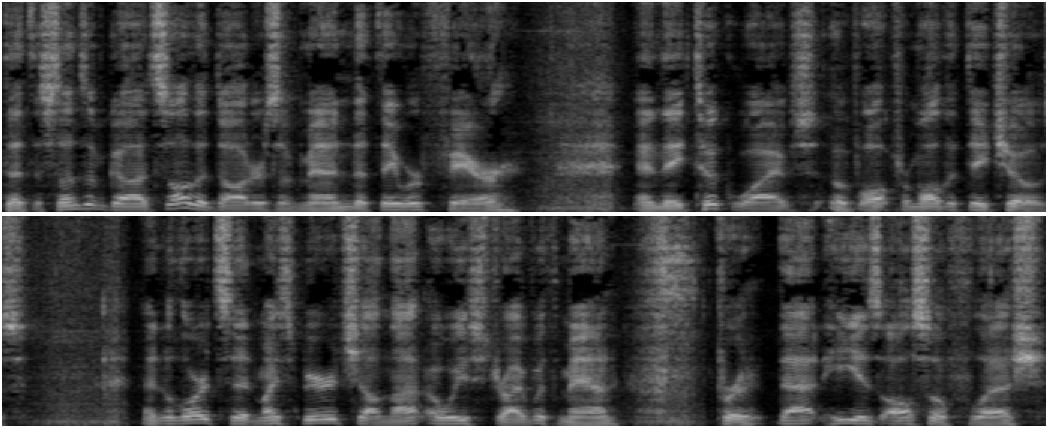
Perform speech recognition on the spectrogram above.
that the sons of God saw the daughters of men, that they were fair, and they took wives of all, from all that they chose. And the Lord said, My spirit shall not always strive with man, for that he is also flesh,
